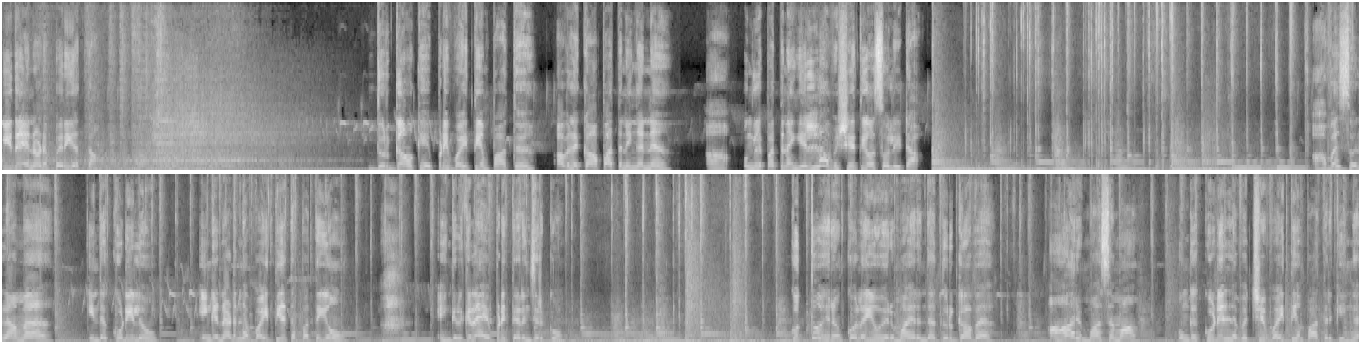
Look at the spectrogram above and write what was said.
இது என்னோட பெரியத்தா துர்காவுக்கு எப்படி வைத்தியம் பார்த்து அவளை காப்பாத்துனீங்கன்னு ஆ, உங்களை பத்தின எல்லா விஷயத்தையும் சொல்லிட்டா. அவ சொல்லாம இந்த குடிலும் இங்க நடந்த வைத்தியத்தை பத்தியும் எங்களுக்கெல்லாம் எப்படி தெரிஞ்சிருக்கும்? குத்துயிரும் கொலையுயிருமா இருந்த துர்காவை ஆறு மாசமா உங்க குடில்ல வச்சு வைத்தியம் பார்த்திருக்கீங்க.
